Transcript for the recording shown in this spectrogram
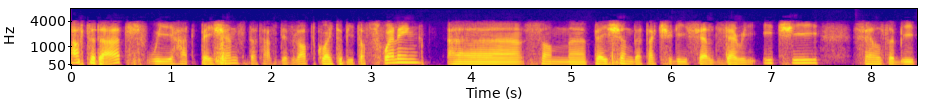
After that, we had patients that have developed quite a bit of swelling, uh, some uh, patients that actually felt very itchy, felt a bit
